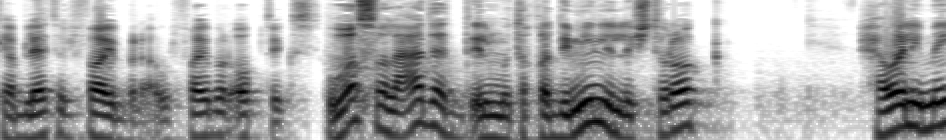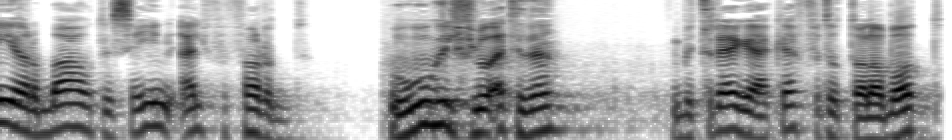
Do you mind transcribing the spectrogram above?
كابلات ال fiber أو ال fiber optics. وصل عدد المتقدمين للاشتراك حوالي 194 ألف فرد. وجوجل في الوقت ده بتراجع كافة الطلبات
